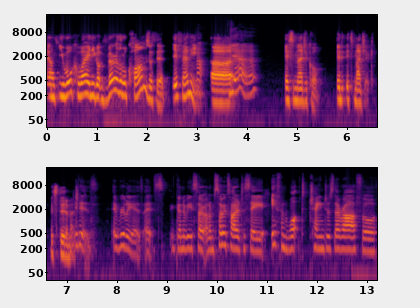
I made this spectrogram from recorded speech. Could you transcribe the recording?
Uh you walk away and you got very little qualms with it, if any. No. Uh yeah. It's magical. It, it's magic. It's theater magic. It is. It really is. It's going to be so, and I'm so excited to see if and what changes there are for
